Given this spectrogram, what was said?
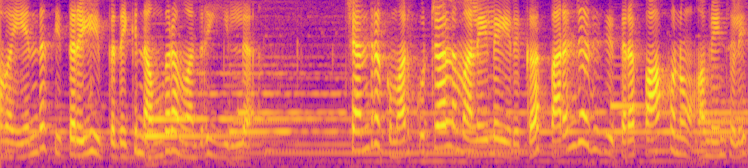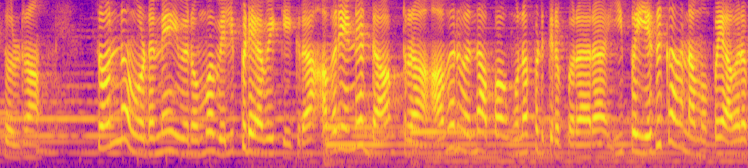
அவள் எந்த சித்தரையும் இப்போதைக்கு நம்புகிற மாதிரி இல்லை. சந்திரகுமார் குற்றால மலையில் இருக்க பரஞ்சோதி சித்தரை பார்க்கணும் அப்படின்னு சொல்லி சொல்கிறான் சொன்ன உடனே இவன் ரொம்ப வெளிப்படையாகவே கேட்குறா அவர் என்ன டாக்டரா? அவர் வந்து அப்பாவை குணப்படுத்திட போகிறாரா இப்போ எதுக்காக நம்ம போய் அவரை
